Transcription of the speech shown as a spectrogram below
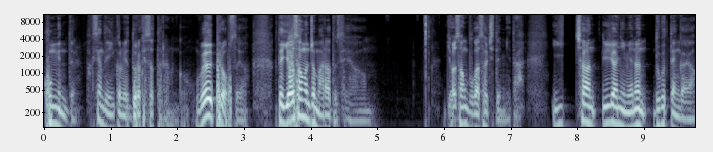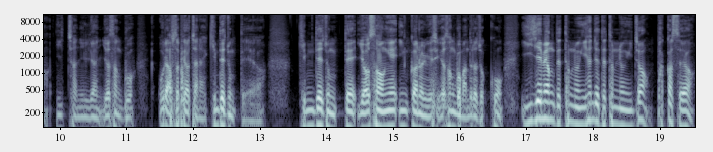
국민들, 학생들 인권을 위해서 노력했었다라는 거. 외울 필요 없어요. 근데 여성은 좀 알아두세요. 여성부가 설치됩니다. 2001년이면은 누구 때인가요? 2001년 여성부. 우리 앞서 배웠잖아요. 김대중 때예요. 김대중 때 여성의 인권을 위해서 여성부 만들어졌고 이재명 대통령이 현재 대통령이죠. 바꿨어요.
